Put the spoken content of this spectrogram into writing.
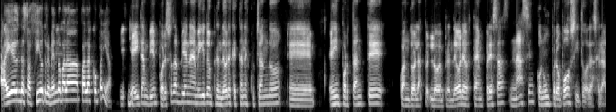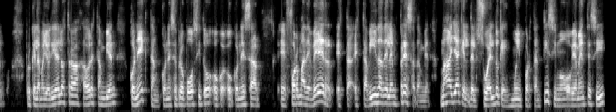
ahí hay un desafío tremendo para, las compañías. Y, ahí también, por eso también, amiguitos emprendedores que están escuchando, eh, es importante cuando los emprendedores o estas empresas nacen con un propósito de hacer algo. Porque la mayoría de los trabajadores también conectan con ese propósito o con esa eh, forma de ver esta, esta, vida de la empresa también. Más allá que el del sueldo, que es muy importantísimo, obviamente sí,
